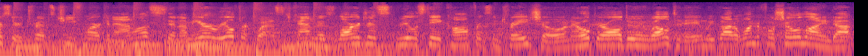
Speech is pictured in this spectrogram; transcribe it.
Mercer, Treb's Chief Market Analyst, and I'm here at RealtorQuest, Canada's largest real estate conference and trade show, and I hope you're all doing well today. And we've got a wonderful show lined up,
